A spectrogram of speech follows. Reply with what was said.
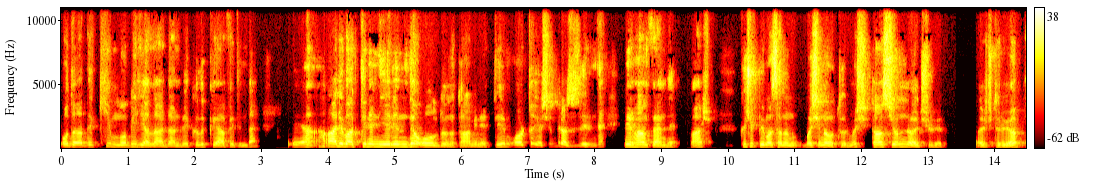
odadaki mobilyalardan ve kılık kıyafetinden hali vaktinin yerinde olduğunu tahmin ettiğim orta yaşın biraz üzerinde bir hanımefendi var. Küçük bir masanın başına oturmuş, tansiyonunu ölçülüyor ölçtürüyor.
